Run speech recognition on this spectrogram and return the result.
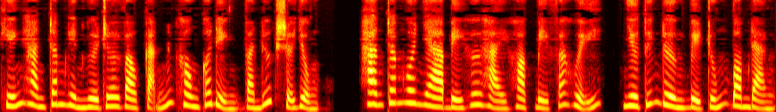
khiến hàng trăm nghìn người rơi vào cảnh không có điện và nước sử dụng. Hàng trăm ngôi nhà bị hư hại hoặc bị phá hủy, nhiều tuyến đường bị trúng bom đạn,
